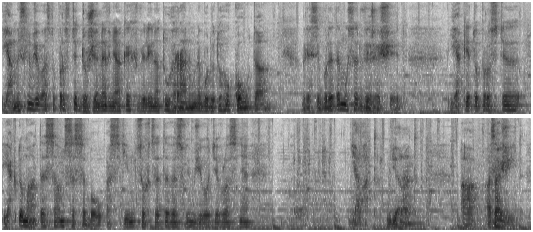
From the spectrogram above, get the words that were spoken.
já myslím, že vás to prostě dožene v nějaké chvíli na tu hranu nebo do toho kouta, kde si budete muset vyřešit, jak je to prostě, jak to máte sám se sebou a s tím, co chcete ve svém životě vlastně dělat, udělat a, a zažít.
